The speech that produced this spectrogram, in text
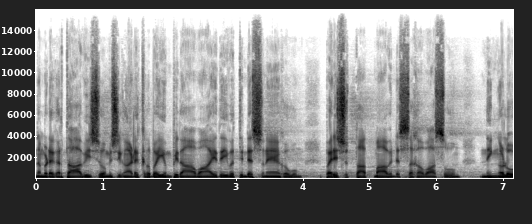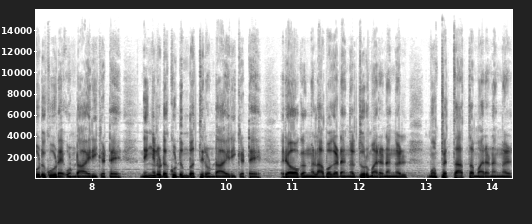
നമ്മുടെ കർത്താവിശ്വമിശികാട് കൃപയും പിതാവായ ദൈവത്തിന്റെ സ്നേഹവും പരിശുദ്ധാത്മാവിന്റെ സഹവാസവും നിങ്ങളോടുകൂടെ ഉണ്ടായിരിക്കട്ടെ. നിങ്ങളുടെ കുടുംബത്തിലുണ്ടായിരിക്കട്ടെ രോഗങ്ങൾ അപകടങ്ങൾ ദുർമരണങ്ങൾ മുപ്പത്താത്ത മരണങ്ങൾ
